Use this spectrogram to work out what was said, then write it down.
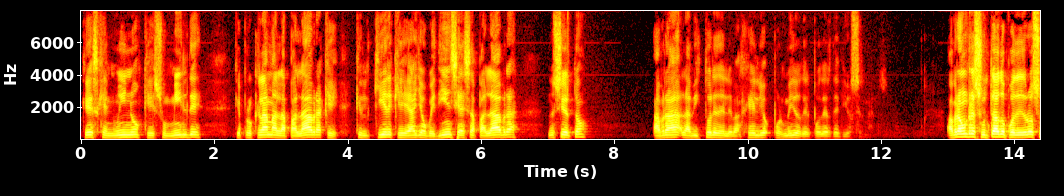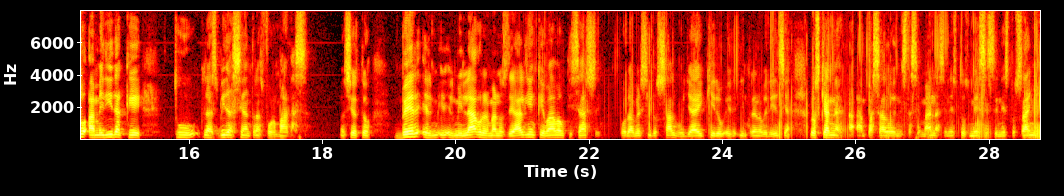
Que es genuino, que es humilde, que proclama la palabra, que, quiere que haya obediencia a esa palabra, ¿no es cierto? Habrá la victoria del Evangelio por medio del poder de Dios, hermanos. Habrá un resultado poderoso a medida que tú, las vidas sean transformadas, ¿no es cierto? Ver el, milagro, hermanos, de alguien que va a bautizarse por haber sido salvo, ya y quiero entrar en obediencia, los que han, han, pasado en estas semanas, en estos meses, en estos años,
